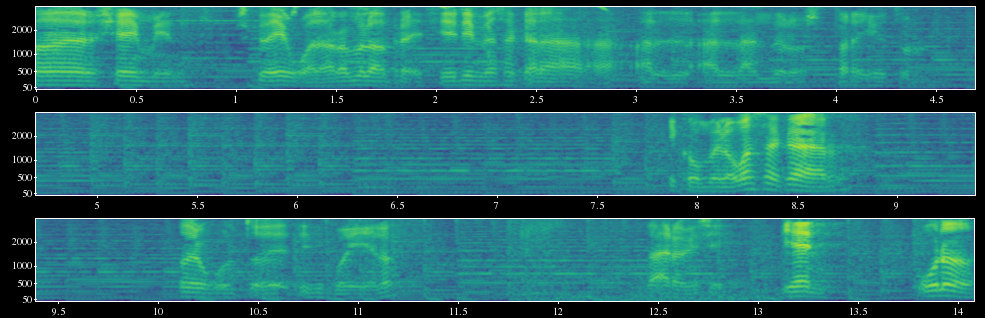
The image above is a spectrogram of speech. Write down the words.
A ver, Shaming que da igual, ahora me lo va a predecir y me va a sacar al, al Landeros para YouTube. Y como me lo va a sacar, poder oculto de tipo hielo. Claro que sí. Bien, uno,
